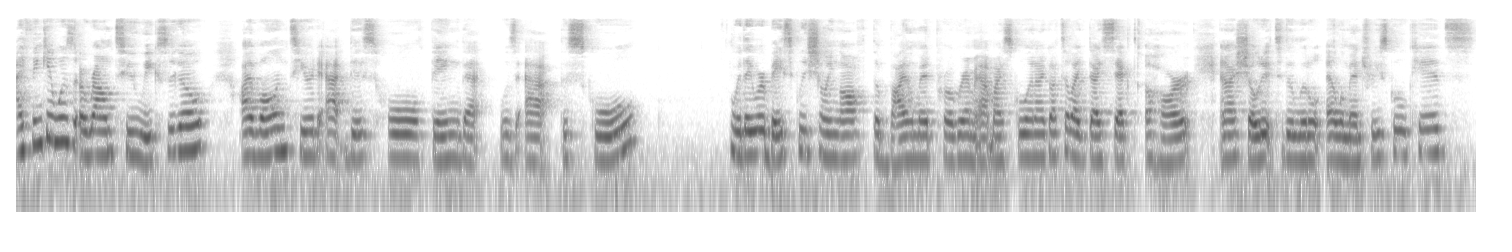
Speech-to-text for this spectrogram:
I think it was around two weeks ago, I volunteered at this whole thing that was at the school where they were basically showing off the biomed program at my school and I got to like dissect a heart and I showed it to the little elementary school kids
